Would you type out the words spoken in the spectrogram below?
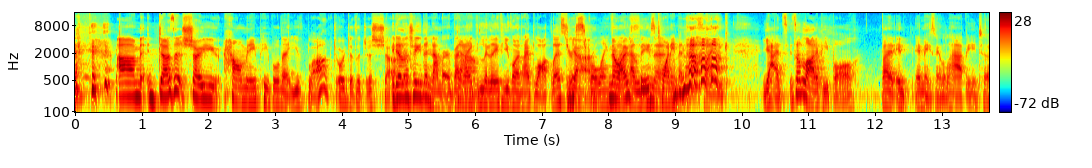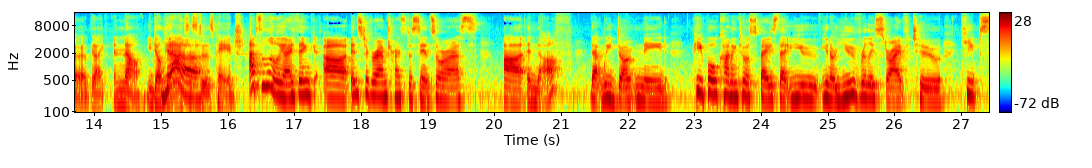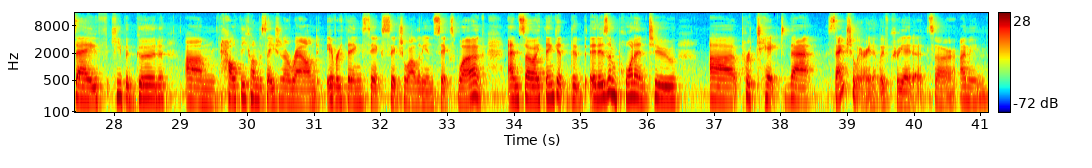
um, does it show you how many people that you've blocked, or does it just show? It doesn't show you the number, but Damn. like literally, if you go into my block list, you're yeah. scrolling for no, like, at least it. twenty minutes. like, yeah, it's it's a lot of people but it, it makes me a little happy to be like, no, you don't get yeah. access to this page. Absolutely. I think uh, Instagram tries to censor us uh, enough that we don't need people coming to a space that you you know you've really strived to keep safe keep a good um, healthy conversation around everything sex sexuality and sex work and so i think it it is important to uh, protect that sanctuary that we've created. So, I mean,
